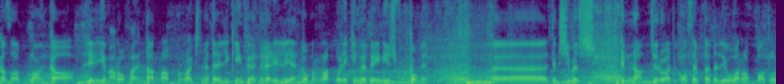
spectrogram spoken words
كازابلانكا اللي هي معروفة عندها الراب. مراكش مثلا اللي كاين فيها دراري اللي عندهم الراب ولكن ما باينينش في ال domaine. آه داكشي باش قلنا نديروا هذا ال concept هذا اللي هو ال rap battle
